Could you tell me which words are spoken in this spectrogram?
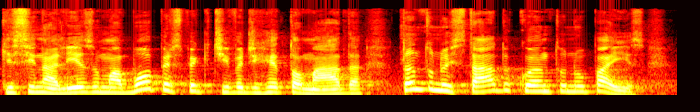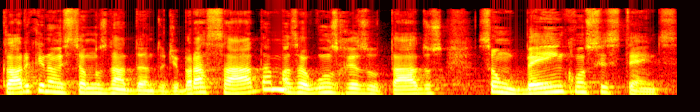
que sinalizam uma boa perspectiva de retomada, tanto no estado quanto no país. Claro que não estamos nadando de braçada, mas alguns resultados são bem consistentes.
